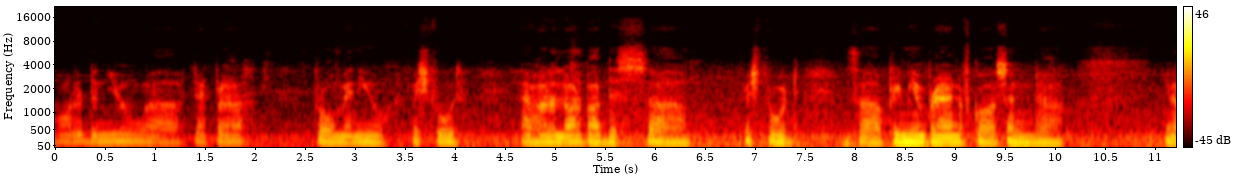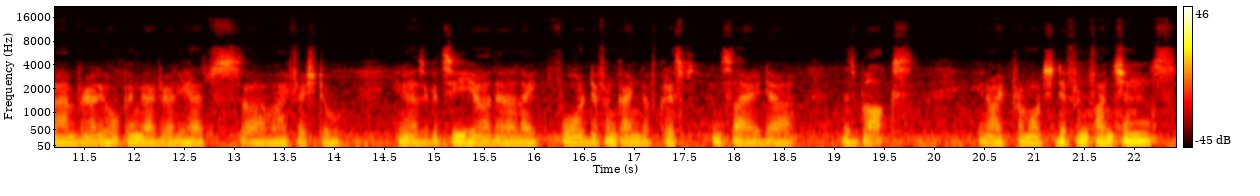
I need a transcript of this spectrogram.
I've ordered the new uh, Tetra Pro menu fish food. I've heard a lot about this uh, fish food. It's a premium brand, of course, and uh, you know I'm really hoping that really helps uh, my fish too. You know, as you can see here, there are like four different kinds of crisps inside uh, this box. You know, it promotes different functions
